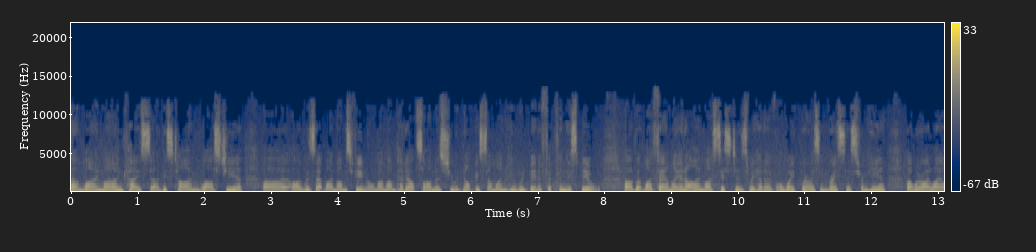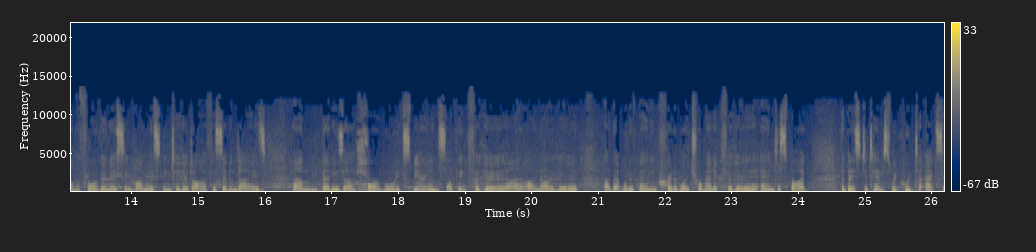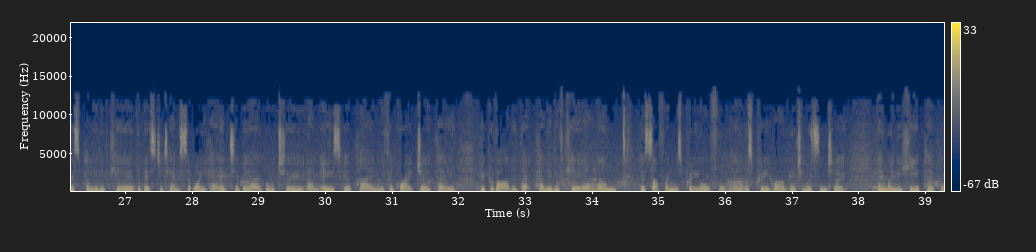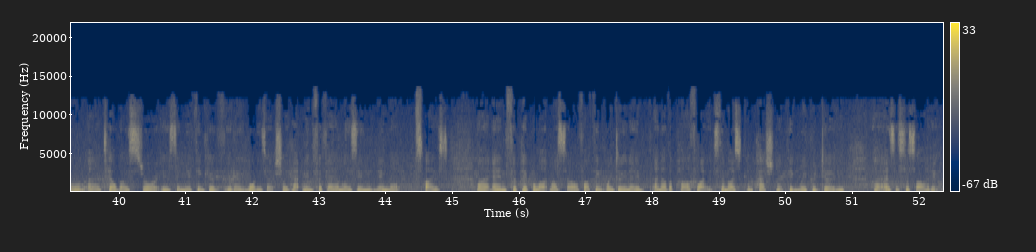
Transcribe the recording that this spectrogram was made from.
Um, my, in my own case, uh, this time last year, uh, I was at my mum's funeral. My mum had Alzheimer's. She would not be someone who would benefit from this bill. Uh, but my family and I and my sisters, we had a, a week where I was in recess from here, uh, where I lay on the floor of her nursing home listening to her die for seven days. Um, that is a horrible experience, I think, for her. I, I know her. Uh, that would have been incredibly traumatic for her. And despite the best attempts we could to access palliative care, the best attempts that we had to be able to um, ease her pain with a great GP who provided that palliative care, um, her suffering was pretty awful and it was pretty horrible to listen to. And when you hear people uh, tell those stories and you think of you know what is actually happening for families in, in that space uh, and for people like myself, I think we do need another pathway. It's the most compassionate thing we could do uh, as a society.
